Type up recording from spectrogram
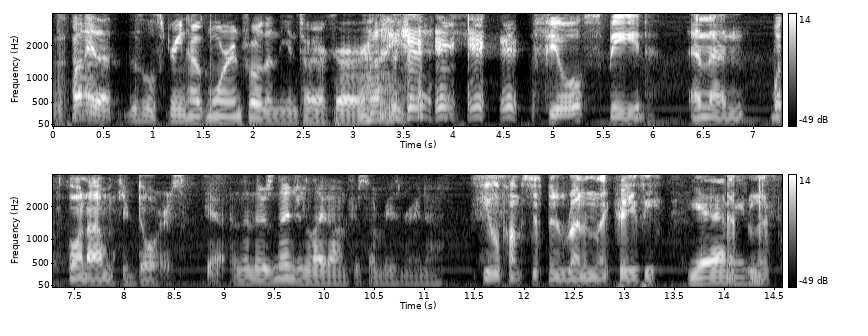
It's funny that this little screen has more info than the entire car. Fuel, speed, and then what's going on with your doors. yeah, and then there's an engine light on for some reason right now. Fuel pump's just been running like crazy. Yeah, testing maybe. this.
